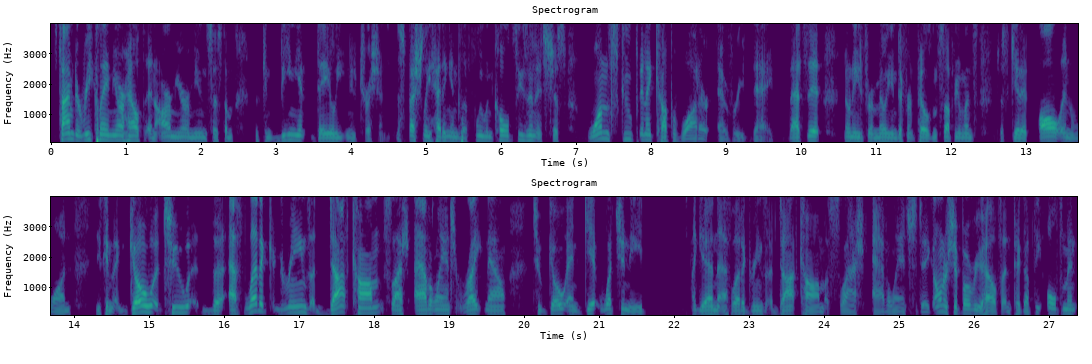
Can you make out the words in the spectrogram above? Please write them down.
it's time to reclaim your health and arm your immune system with convenient daily nutrition. Especially heading into the flu and cold season, it's just one scoop in a cup of water every day. That's it. No need for a million different pills and supplements. Just get it all in one. You can go to the athleticgreens.com slash avalanche right now to go and get what you need. Again, athleticgreens.com slash avalanche to take ownership over your health and pick up the ultimate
